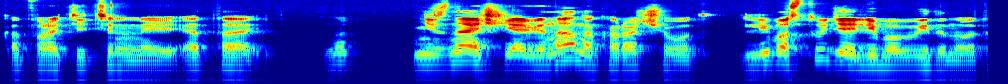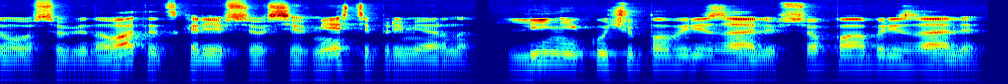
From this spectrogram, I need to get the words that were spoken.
отвратительный, это, ну, не знаю, чья вина, но, короче, вот, либо студия, либо Виден в этом во всем виноваты, это, скорее всего, все вместе примерно. Линии кучу повырезали, все пообрезали.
